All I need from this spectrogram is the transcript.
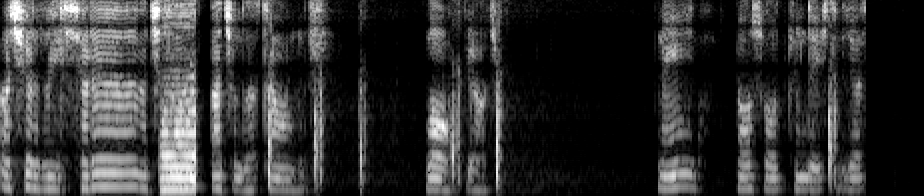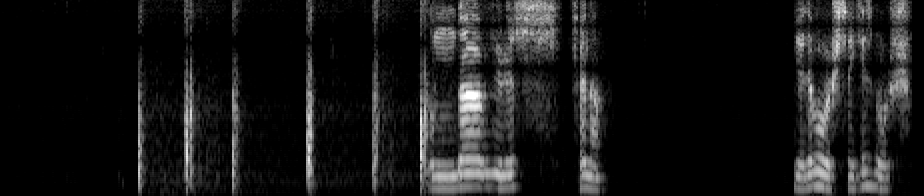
Açıyoruz bilgisayarı. Açıldı. Açıldı. Tamamdır. Low diyor açım. Ne? Hava soğutucunu değiştireceğiz. Bunda virüs falan. 7 boş, 8 boş.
